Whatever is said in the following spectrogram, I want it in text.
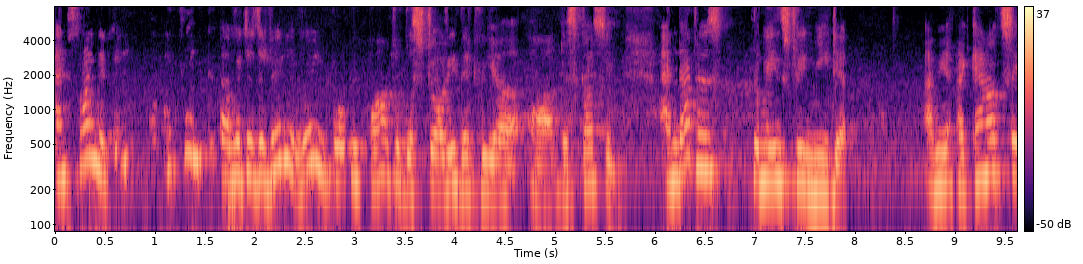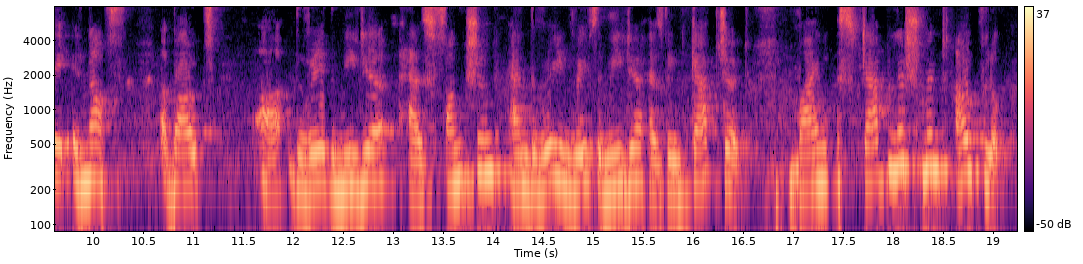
And finally, I think, uh, which is a really very important part of the story that we are uh, discussing, and that is the mainstream media. I mean, I cannot say enough about uh, the way the media has functioned and the way in which the media has been captured by an establishment outlook.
